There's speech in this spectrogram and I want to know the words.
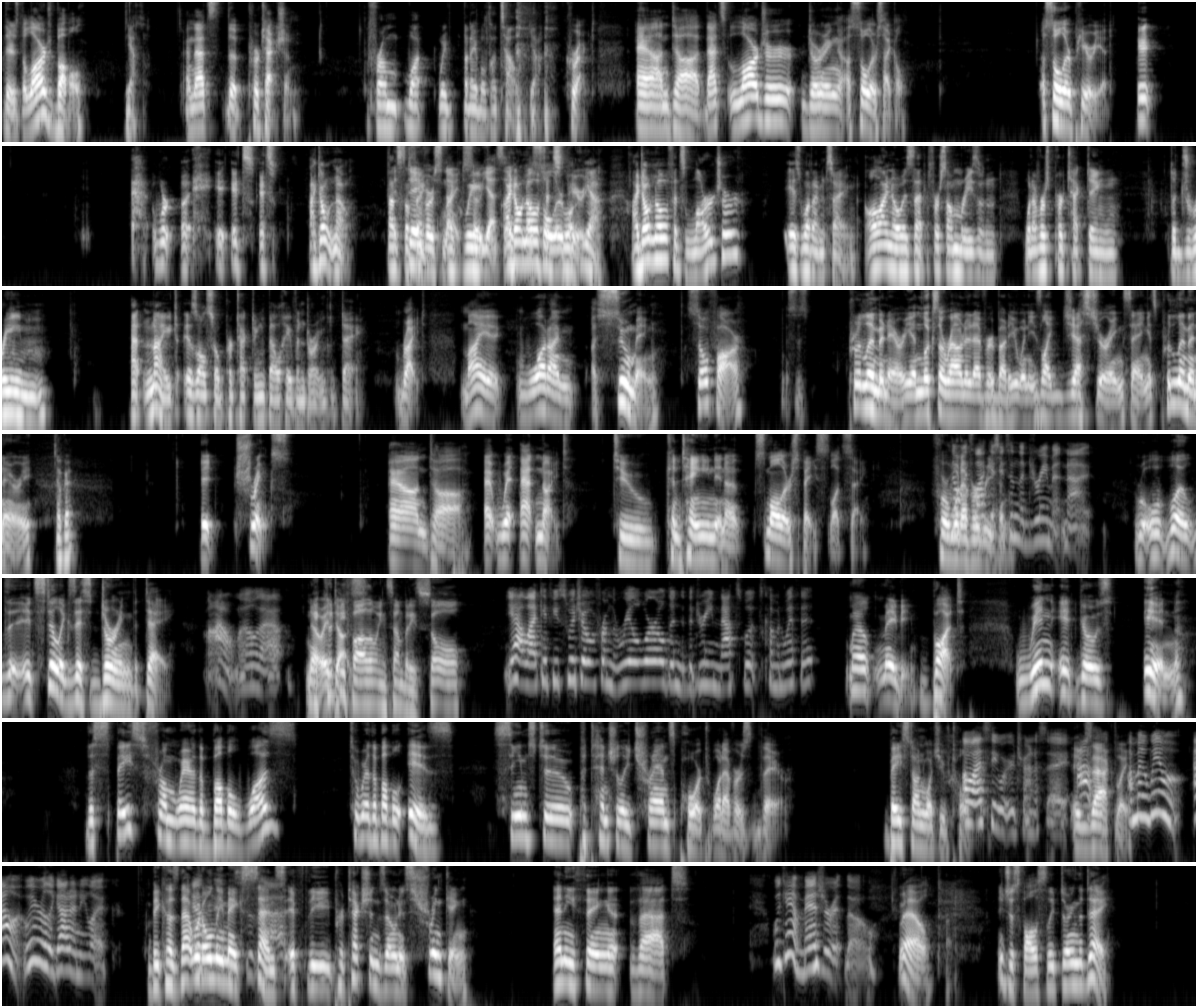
there's the large bubble, yes and that's the protection. from what we've been able to tell yeah Correct. And uh, that's larger during a solar cycle, a solar period. it we're uh, it, it's it's I don't know. That's It's the day thing. versus Like night, we, so yes, I don't know if it's period. yeah. I don't know if it's larger. Is what I'm saying. All I know is that for some reason, whatever's protecting the dream at night is also protecting Bellhaven during the day. Right. My what I'm assuming so far, this is preliminary, and looks around at everybody when he's like gesturing, saying it's preliminary. Okay. It shrinks, and uh, at wi- at night to contain in a smaller space, let's say, for No, whatever it's like reason. It's in the dream at night. R- Well, th- it still exists during the day. I don't know that. No, it it, could does. be following somebody's soul. Yeah, like if you switch over from the real world into the dream, that's what's coming with it. Well, maybe. But when it goes in, the space from where the bubble was to where the bubble is seems to potentially transport whatever's there. Based on what you've told Oh, I see what you're trying to say. Exactly. I, mean, we don't, I don't, we really got any like. Because that would only make sense that. if the protection zone is shrinking. Anything that, We can't measure it though. well, you just fall asleep during the day.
